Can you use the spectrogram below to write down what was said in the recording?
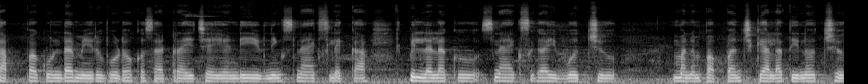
తప్పకుండా మీరు కూడా ఒకసారి ట్రై చేయండి. ఈవినింగ్ స్నాక్స్ లెక్క పిల్లలకు స్నాక్స్గా ఇవ్వచ్చు. మనం పప్పంచికి అలా తినొచ్చు.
